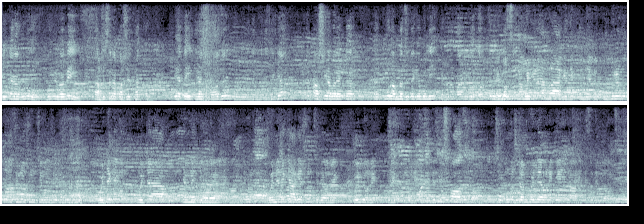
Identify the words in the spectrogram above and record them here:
এই টাকাগুলো গভীরভাবেই তার বিছানার পাশে থাকতো। একটা ইতিহাস পাওয়া যায় মধ্যে থেকে। তো পাশে আবার একটা পুর আমরা যেটাকে বলি এখানে বাড়ি ঘর আমরা আগে দেখতাম যে একটা পুকুরের মতো আছিল শুনছি মানুষের কাছে ওইটাকে ওইটা কেমনে কীভাবে এখন? ওটা ওইখানে নাকি আগে শুনছি যে অনেক ওইবি অনেক অনেক জিনিস পাওয়া যেত। অনুষ্ঠান হইলে অনেকে অনেক কিছু দিত। জি জি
